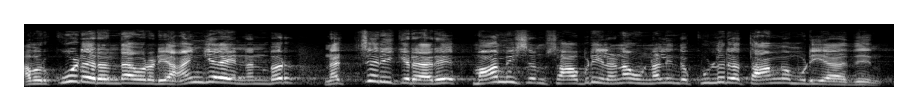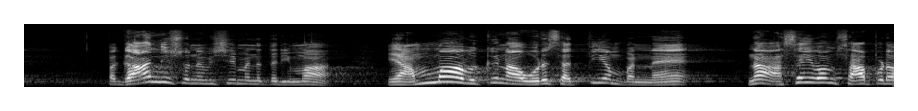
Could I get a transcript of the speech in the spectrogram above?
அவர் கூட இருந்த அவருடைய ஆங்கிலேய நண்பர் நச்சரிக்கிறாரு மாமிசம் சாப்பிடு இல்லைன்னா உன்னால் இந்த குளிரை தாங்க முடியாது. இப்போ காந்தி சொன்ன விஷயம் என்ன தெரியுமா? என் அம்மாவுக்கு நான் ஒரு சத்தியம் பண்ணேன். நான் அசைவம் சாப்பிட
